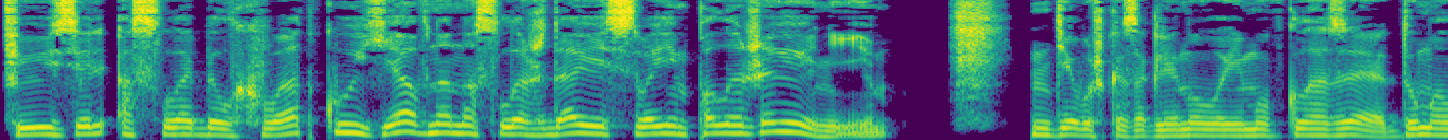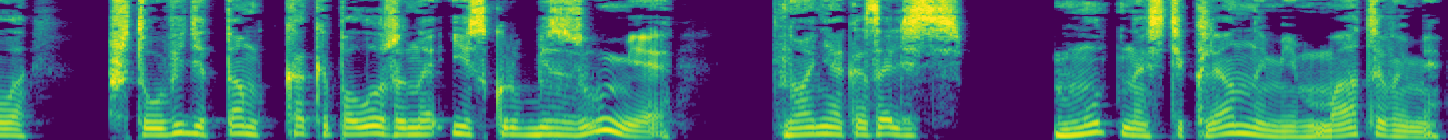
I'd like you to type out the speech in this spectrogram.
Фюзель ослабил хватку, явно наслаждаясь своим положением. Девушка заглянула ему в глаза, думала, что увидит там, как и положено, искру безумия, но они оказались мутно-стеклянными, матовыми,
